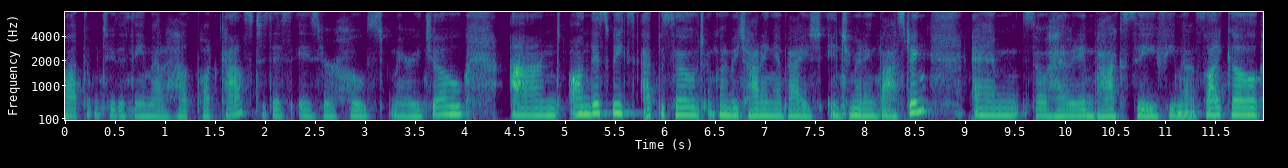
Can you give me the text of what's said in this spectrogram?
Welcome to the Female Health Podcast. This is your host, Mary Jo. And on this week's episode, I'm going to be chatting about intermittent fasting, um, so how it impacts the female cycle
